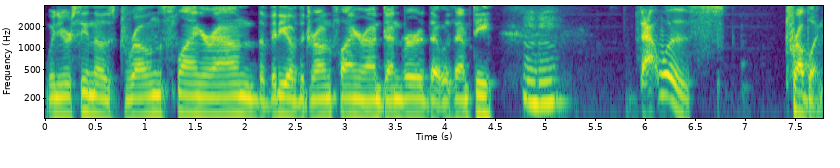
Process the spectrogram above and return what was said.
when you were seeing those drones flying around, the video of the drone flying around Denver that was empty, mm-hmm. that was troubling.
